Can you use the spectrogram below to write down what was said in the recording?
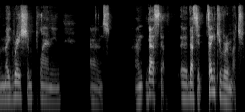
migration planning and and that's that uh, that's it. Thank you very much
